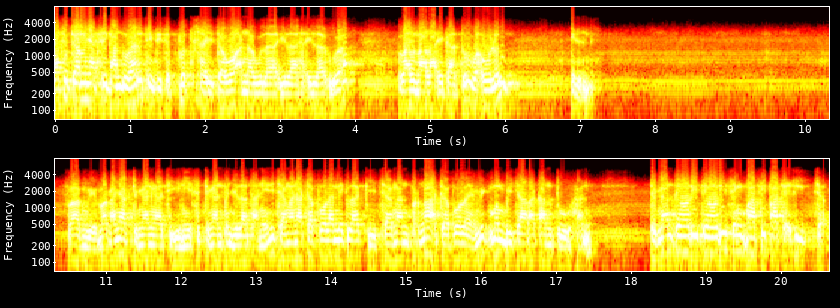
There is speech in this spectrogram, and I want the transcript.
Lah sudah menyaksikan Tuhan itu disebut syahidawa annahu la ilaha illa huwa wal malaikatu wa ulul ilmi. Faham ya? Makanya dengan ngaji ini, dengan penjelasan ini jangan ada polemik lagi, jangan pernah ada polemik membicarakan Tuhan dengan teori-teori yang masih pakai hijab.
